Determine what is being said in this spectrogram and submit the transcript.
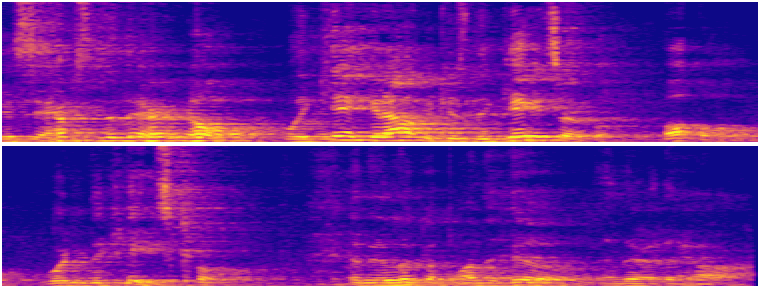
Is Samson there? No. Well, he can't get out because the gates are, uh oh, where did the gates go? And they look up on the hill, and there they are.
